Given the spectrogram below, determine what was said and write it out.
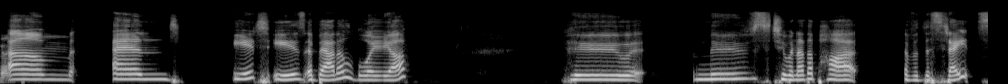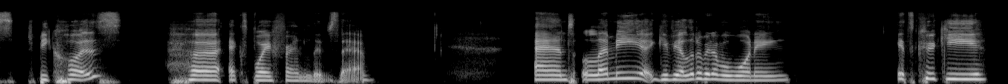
Okay. Um, and it is about a lawyer who moves to another part of the states because her ex-boyfriend lives there. And let me give you a little bit of a warning. It's kooky,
